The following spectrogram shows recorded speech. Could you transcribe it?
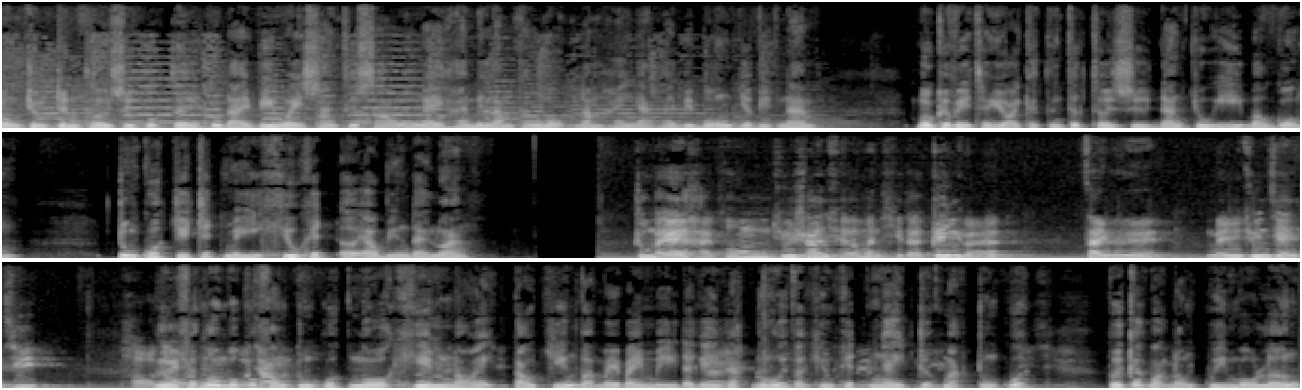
Trong chương trình thời sự quốc tế của đài VOA sáng thứ Sáu ngày 25 tháng 1 năm 2024 giờ Việt Nam, mời quý vị theo dõi các tin tức thời sự đáng chú ý bao gồm Trung Quốc chỉ trích Mỹ khiêu khích ở eo biển Đài Loan. Người phát ngôn Bộ Quốc phòng Trung Quốc Ngô Khiêm nói tàu chiến và máy bay Mỹ đã gây rắc rối và khiêu khích ngay trước mặt Trung Quốc với các hoạt động quy mô lớn,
